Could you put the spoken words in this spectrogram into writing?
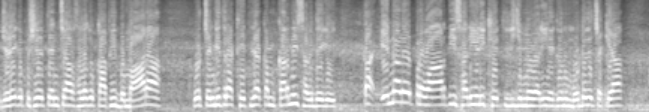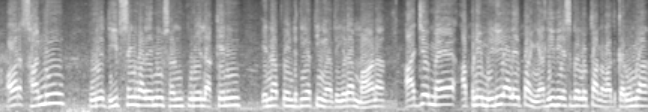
ਜਿਹੜੇ ਕਿ ਪਿਛਲੇ 3-4 ਸਾਲਾਂ ਤੋਂ ਕਾਫੀ ਬਿਮਾਰ ਆ, ਉਹ ਚੰਗੀ ਤਰ੍ਹਾਂ ਖੇਤੀ ਦਾ ਕੰਮ ਕਰ ਨਹੀਂ ਸਕਦੇਗੇ। ਤਾਂ ਇਹਨਾਂ ਨੇ ਪਰਿਵਾਰ ਦੀ ਸਾਰੀ ਜਿਹੜੀ ਖੇਤੀ ਦੀ ਜ਼ਿੰਮੇਵਾਰੀ ਹੈਗੀ, ਉਹਨੂੰ ਮੋਢੇ ਤੇ ਚੱਕਿਆ ਔਰ ਸਾਨੂੰ ਪੂਰੇ ਦੀਪ ਸਿੰਘ ਵਾਲੇ ਨੂੰ, ਸਾਨੂੰ ਪੂਰੇ ਇਲਾਕੇ ਨੂੰ, ਇਹਨਾਂ ਪਿੰਡ ਦੀਆਂ ਧੀਆਂ ਤੇ ਜਿਹੜਾ ਮਾਣ ਆ। ਅੱਜ ਮੈਂ ਆਪਣੇ ਮੀਡੀਆ ਵਾਲੇ ਭਾਈਆਂ ਦੀ ਵੀ ਇਸ ਗੱਲੋਂ ਧੰਨਵਾਦ ਕਰੂੰਗਾ।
